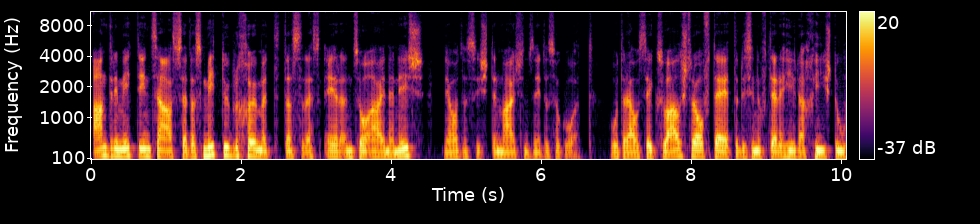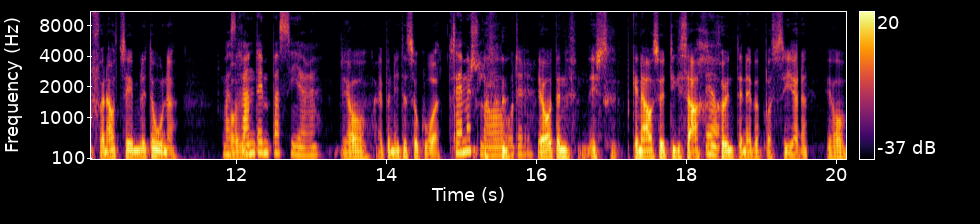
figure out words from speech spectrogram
andere Mitinsassen das mitbekommen, dass er so einen ist, ja, das ist dann meistens nicht so gut. Oder auch Sexualstraftäter, die sind auf dieser Hierarchiestufe auch ziemlich unten. Was oder? kann denn passieren? Ja, eben nicht so gut. Zusammenschlagen, oder? ja, dann ist genau solche Sachen ja. könnten eben passieren. Ja,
